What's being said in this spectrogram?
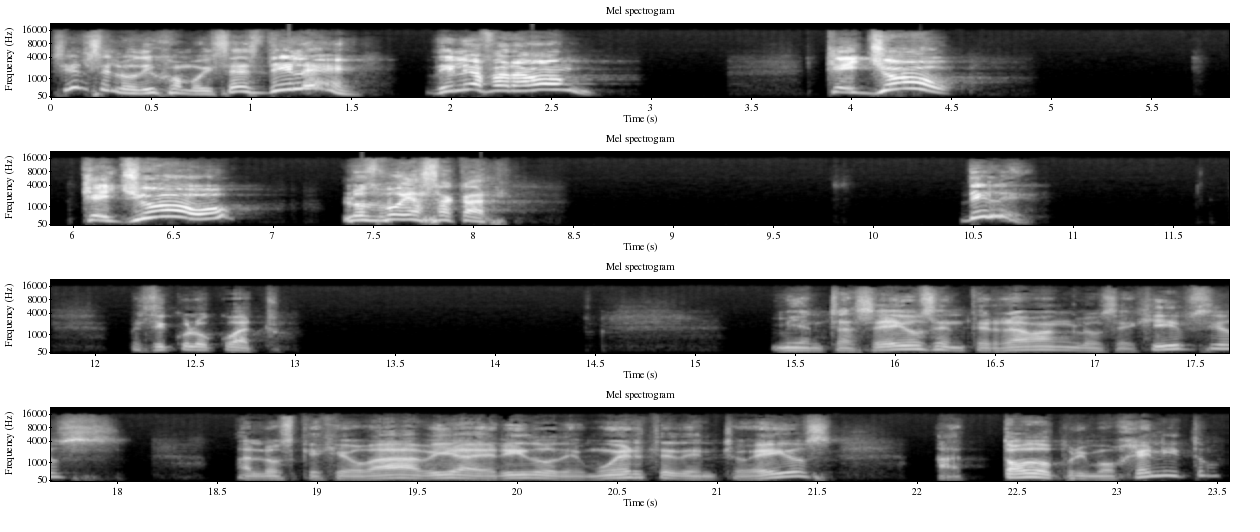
Si él se lo dijo a Moisés, dile, dile a Faraón, que yo, que yo los voy a sacar. Dile. Versículo 4. Mientras ellos enterraban los egipcios, a los que Jehová había herido de muerte de ellos, a todo primogénito,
